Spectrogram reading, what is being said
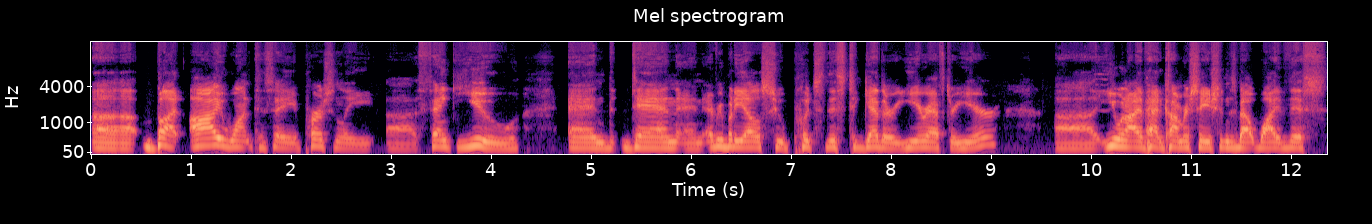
Uh, but I want to say personally, uh, thank you and Dan and everybody else who puts this together year after year. Uh, you and I have had conversations about why this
